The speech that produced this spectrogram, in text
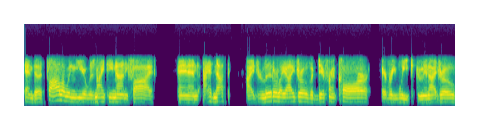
And the following year was 1995, and I had nothing. I literally I drove a different car every week. I mean, I drove,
